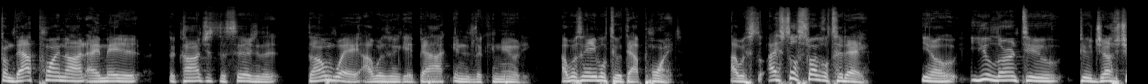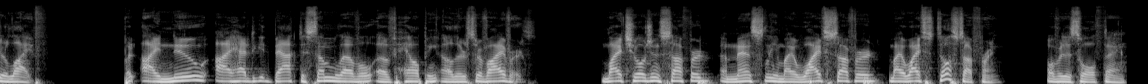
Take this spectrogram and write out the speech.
From that point on, I made it the conscious decision that some way I was going to get back into the community. I wasn't able to at that point. I was I still struggle today. You know, you learn to to adjust your life. But I knew I had to get back to some level of helping other survivors. My children suffered immensely. My wife suffered. My wife's still suffering over this whole thing.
